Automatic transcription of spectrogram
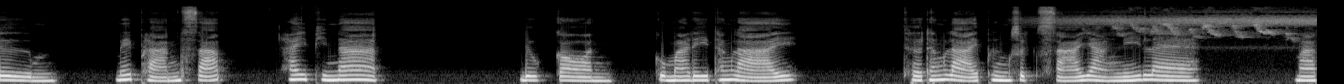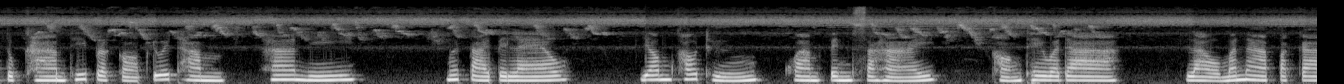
ดื่ม ไม่ผลานทรัพย์ ให้พินาศ ดูก่อน กุมารีทั้งหลาย เธอทั้งหลายพึงศึกษาอย่างนี้แล มาตุคามที่ประกอบด้วยธรรมห้านี้ เมื่อตายไปแล้ว ย่อมเข้าถึงความเป็นสหาย ของเทวดา เหล่ามนาปกา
